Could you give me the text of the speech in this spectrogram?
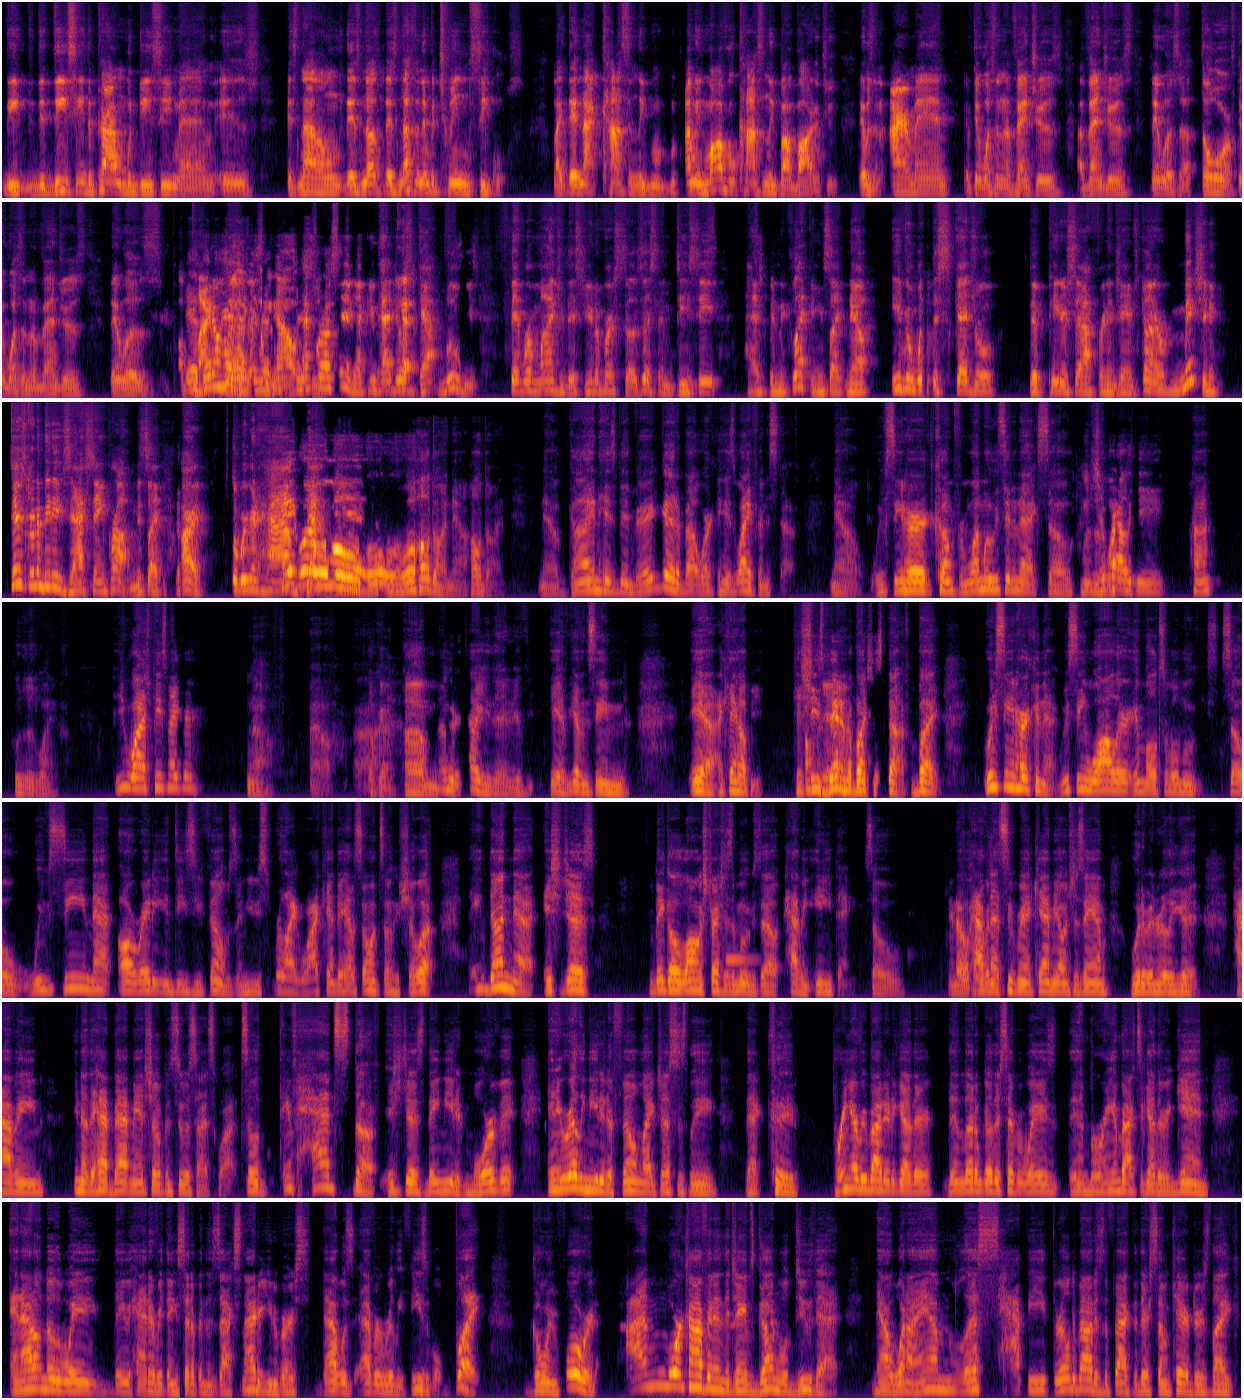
The the DC the problem with DC man is it's not only there's no there's nothing in between sequels. Like they're not constantly. I mean, Marvel constantly bombarded you. There was an Iron Man. If there wasn't Avengers, Avengers. There was a Thor. If there wasn't Avengers, there was a Yeah, they don't have like coming an- out. That's what I was saying. Like you had those Yeah. gap movies that remind you this universe still exists, and DC has been neglecting. It's like now, even with the schedule that Peter Safran and James Gunn are mentioning, there's going to be the exact same problem. It's like, all right, so we're going to have Hey, whoa, whoa, whoa, Batman- whoa, whoa, whoa, hold on now, hold on. Now, Gunn has been very good about working his wife into stuff. Now we've seen her come from one movie to the next, so Who's she'll wife? probably be, huh? Who's his wife? You watch Peacemaker? No. Oh, uh, Okay. I don't Um. know who to tell you then. If yeah, if you haven't seen, yeah, I can't help you because Oh, she's yeah. been in a bunch of stuff. But we've seen her connect. We've seen Waller in multiple movies, so we've seen that already in DC films. And you were like, why can't they have so and so who show up? They've done that. It's just they go long stretches of movies without having anything. So you know, having that Superman cameo in Shazam would have been really good. Having you know, they had Batman show up in Suicide Squad. So they've had stuff. It's just they needed more of it. And they really needed a film like Justice League that could bring everybody together, then let them go their separate ways, then bring them back together again. And I don't know the way they had everything set up in the Zack Snyder universe that was ever really feasible. But going forward, I'm more confident that James Gunn will do that. Now, what I am less happy, thrilled about is the fact that there's some characters like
